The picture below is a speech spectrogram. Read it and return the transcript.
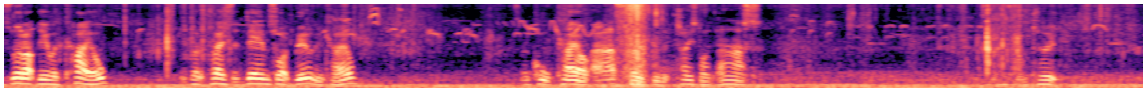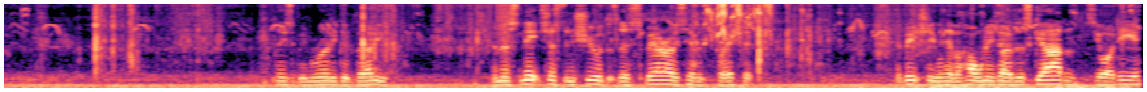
It's not up there with kale, but it tastes a damn sight better than kale. They call kale ass food because it tastes like ass. Two. These have been really good value. And this net's just ensured that the sparrows haven't thrashed it. Eventually we'll have a whole net over this garden, is the idea.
